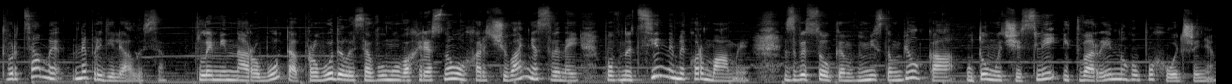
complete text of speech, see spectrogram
творцями не приділялося. Племінна робота проводилася в умовах рясного харчування свиней повноцінними кормами з високим вмістом білка, у тому числі і тваринного походження.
